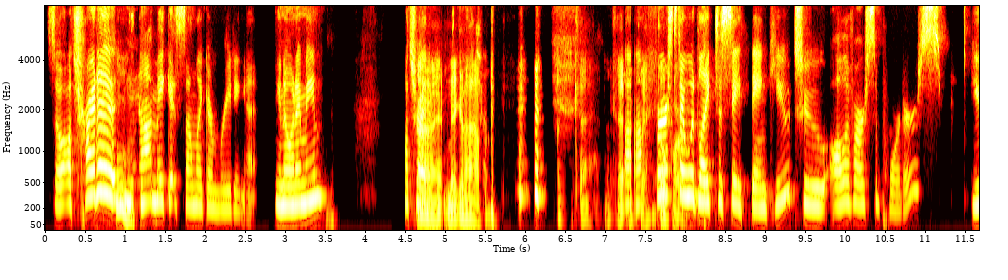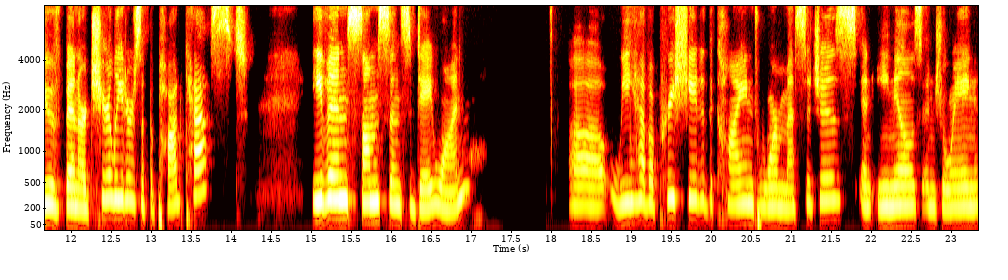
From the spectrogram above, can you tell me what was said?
So I'll try to Hmm. not make it sound like I'm reading it. You know what I mean? I'll try All to. right, make it happen. okay. Okay. Uh, okay. go first, I would like to say thank you to all of our supporters. You've been our cheerleaders of the podcast, even some since day one. Uh, we have appreciated the kind, warm messages and emails, enjoying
